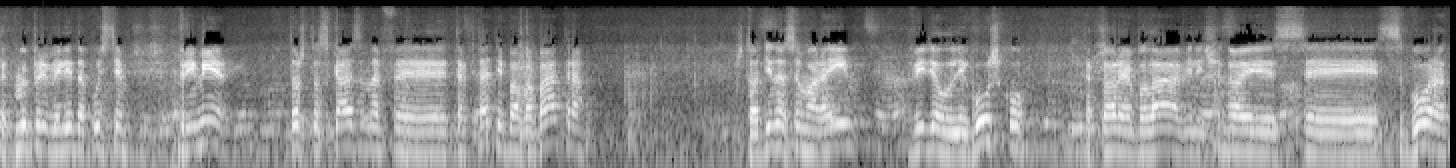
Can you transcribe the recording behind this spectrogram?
Как мы привели, допустим, пример, то, что сказано в э, трактате Баба Батра, что один из Амараим видел лягушку, которая была величиной с, э, с город,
